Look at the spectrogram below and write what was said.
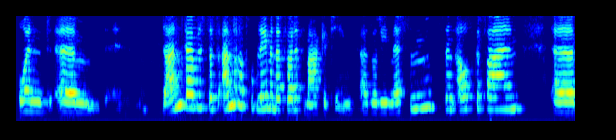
Und ähm, dann gab es das andere Problem und das war das Marketing. Also die Messen sind ausgefallen. Äh,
